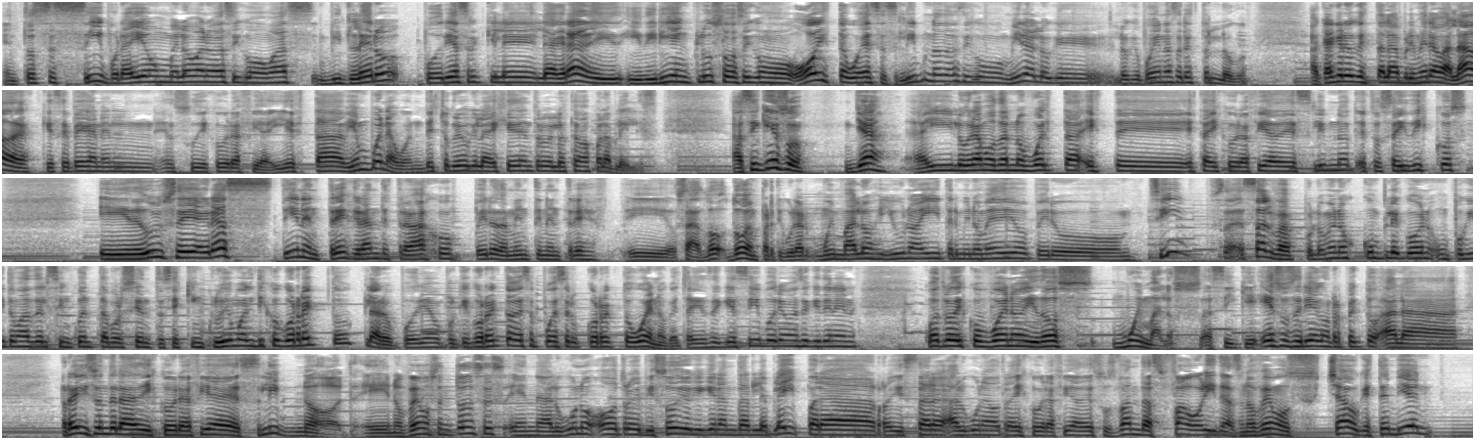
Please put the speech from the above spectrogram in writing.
Entonces, sí, por ahí a un melómano así como más bitlero podría ser que le, agrade y, diría incluso así como, hoy esta weá es Slipknot, así como, mira lo que, lo que pueden hacer estos locos. Acá creo que está la primera balada que se pegan en, en su discografía y está bien buena, bueno. De hecho, creo que la dejé dentro de los temas para la playlist. Así que eso, ya, ahí logramos darnos vuelta este, esta discografía de Slipknot, estos seis discos. Eh, de Dulce y Agras tienen tres grandes trabajos, pero también tienen tres, eh, o sea, dos en particular muy malos y uno ahí termino medio, pero sí, salva, por lo menos cumple con un poquito más del 50%. Si es que incluimos el disco correcto, claro, podríamos, porque correcto a veces puede ser correcto bueno, ¿cachai? Así que sí, podríamos decir que tienen cuatro discos buenos y dos muy malos. Así que eso sería con respecto a la Revisión de la discografía de Slipknot. Eh, nos vemos entonces en algún otro episodio que quieran darle play para revisar alguna otra discografía de sus bandas favoritas. Nos vemos. Chao, que estén bien.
